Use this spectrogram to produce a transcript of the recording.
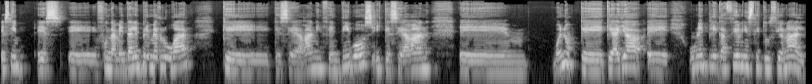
es, eh, fundamental en primer lugar que, se hagan incentivos y que se hagan... Eh, bueno, que, haya una implicación institucional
